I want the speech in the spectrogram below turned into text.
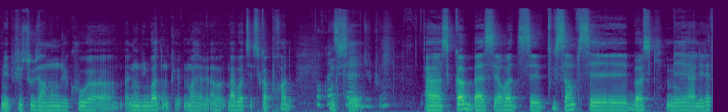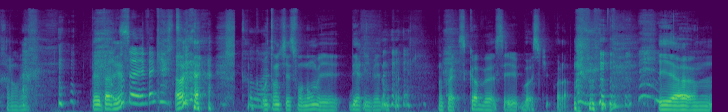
mais plus sous un nom, du coup, euh, bah, nom d'une boîte. Donc, euh, moi, ma, boîte, c'est Scope Prod. Pourquoi Scope, du coup? Euh, Scope, bah, c'est tout simple, c'est Bosque, mais les lettres à l'envers. T'avais pas rire? Je savais pas que ah ouais? Autant utiliser son nom, mais dérivé. Donc, donc ouais, Scob, euh, c'est Bosque, voilà. et, euh,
